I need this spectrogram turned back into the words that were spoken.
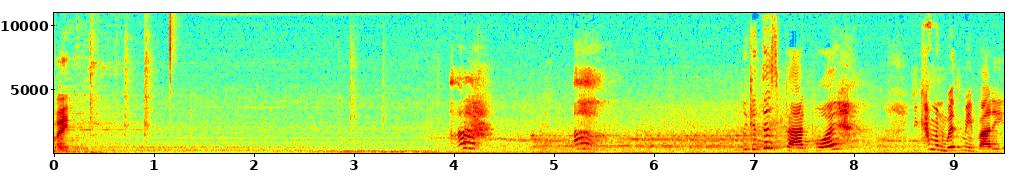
Wait. Oh. Look at this bad boy. You're coming with me, buddy.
